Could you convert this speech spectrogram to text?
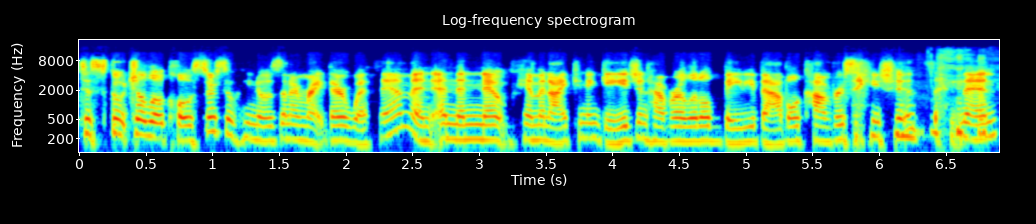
to scooch a little closer so he knows that I'm right there with him. And and then him and I can engage and have our little baby babble conversations. and then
